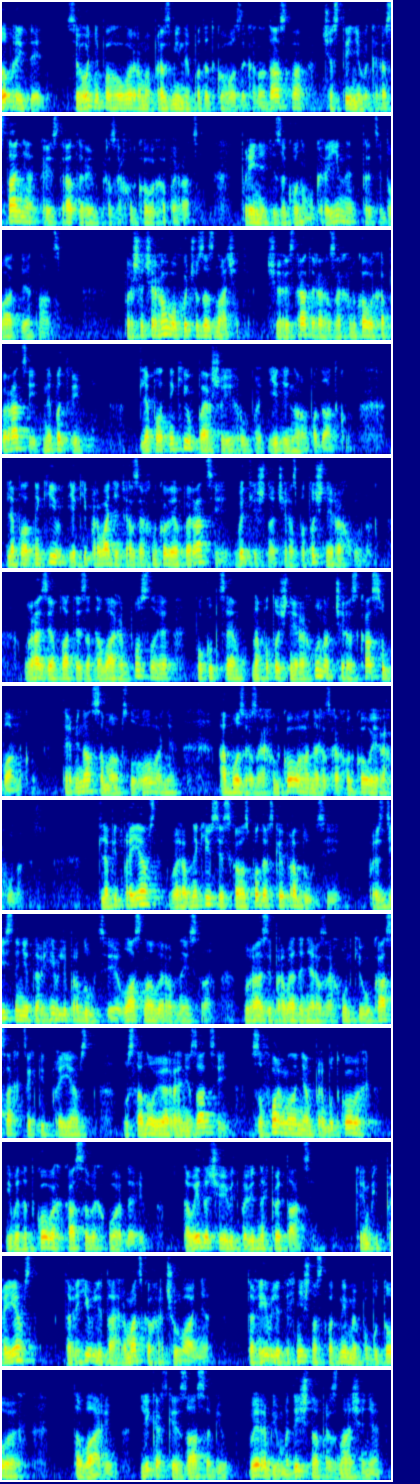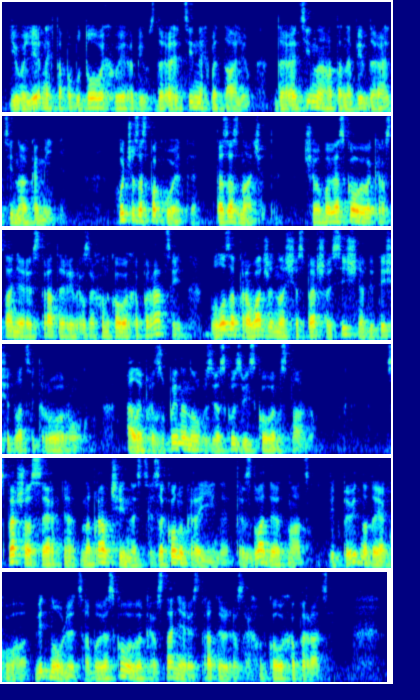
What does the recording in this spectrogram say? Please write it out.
Добрий день. Сьогодні поговоримо про зміни податкового законодавства в частині використання реєстраторів розрахункових операцій, прийняті законом України 3219. Першочергово хочу зазначити, що реєстратори розрахункових операцій не потрібні для платників першої групи єдиного податку, для платників, які проводять розрахункові операції виключно через поточний рахунок, у разі оплати за товари послуги покупцем на поточний рахунок через касу банку, термінал самообслуговування або з розрахункового на розрахунковий рахунок. Для підприємств, виробників сільськогосподарської продукції при здійсненні торгівлі продукцією власного виробництва у разі проведення розрахунків у касах цих підприємств, установ організацій з оформленням прибуткових і видаткових касових ордерів та видачею відповідних квитанцій. Крім підприємств, торгівлі та громадського харчування, торгівлі технічно складними побутових товарів, лікарських засобів, виробів медичного призначення, ювелірних та побутових виробів, з дорогоцінних металів, дорогоцінного та напівдорогоцінного каміння. Хочу заспокоїти та зазначити, що обов'язкове використання реєстраторів розрахункових операцій було запроваджено ще з 1 січня 2022 року, але призупинено у зв'язку з військовим станом. З 1 серпня набрав чинності Закон України 3219, відповідно до якого відновлюється обов'язкове використання реєстраторів розрахункових операцій.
